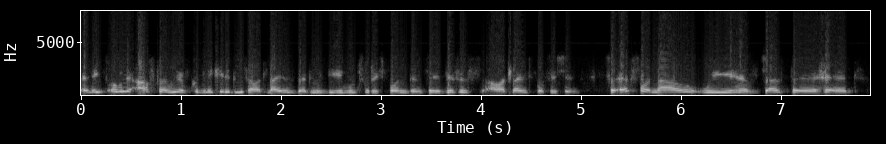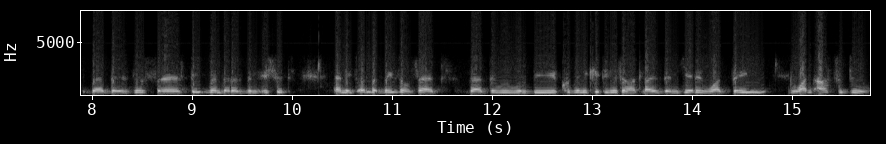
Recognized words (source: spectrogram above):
And it's only after we have communicated with our clients that we'll be able to respond and say, this is our client's position. So as for now, we have just uh, heard that there's this uh, statement that has been issued, and it's on the basis of that that we will be communicating with our clients and hearing what they want us to do.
